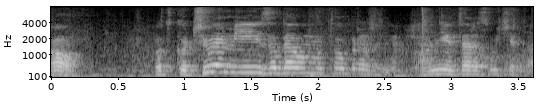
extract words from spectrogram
O! Podskoczyłem i zadało mu to obrażenia. On nie, teraz ucieka.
